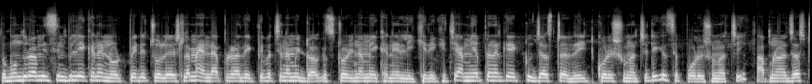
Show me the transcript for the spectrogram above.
তো বন্ধুরা, আমি সিম্পলি এখানে নোটপ্যাডে চলে আসলাম অ্যান্ড আপনারা দেখতে পাচ্ছেন আমি ডগ স্টোরি নামে এখানে লিখে রেখেছি। আমি আপনাদেরকে একটু জাস্ট রিড করে শোনাচ্ছি, ঠিক আছে? পড়ে শোনাচ্ছি। আপনারা জাস্ট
